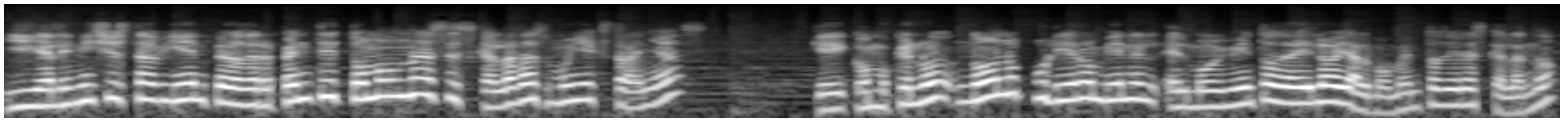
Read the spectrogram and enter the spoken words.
Y al inicio está bien, pero de repente toma unas escaladas muy extrañas que como que no, no lo pulieron bien el, movimiento de Aloy al momento de ir escalando.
